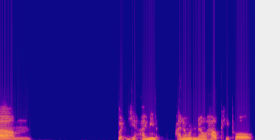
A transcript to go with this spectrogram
Um but yeah, I mean, I don't know how people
